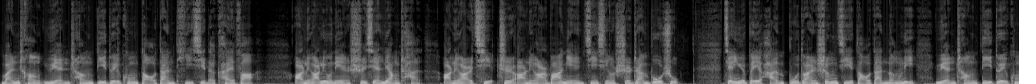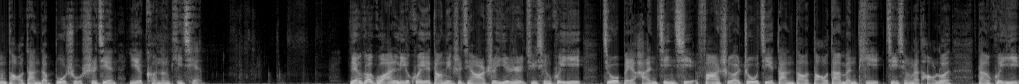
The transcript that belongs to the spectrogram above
完成远程地对空导弹体系的开发，二零二六年实现量产，二零二七至二零二八年进行实战部署。鉴于北韩不断升级导弹能力，远程地对空导弹的部署时间也可能提前。联合国安理会当地时间二十一日举行会议，就北韩近期发射洲际弹道导弹问题进行了讨论，但会议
